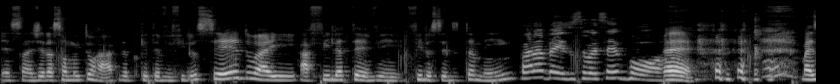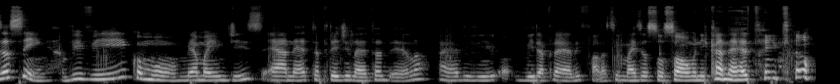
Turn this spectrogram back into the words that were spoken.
Essa geração muito rápida, porque teve filho cedo, aí a filha teve filho cedo também. Parabéns, você vai ser vó. É. Mas assim, Vivi, como minha mãe diz, é a neta predileta dela. Aí a Vivi vira pra ela e fala assim: Mas eu sou só a única neta, então.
